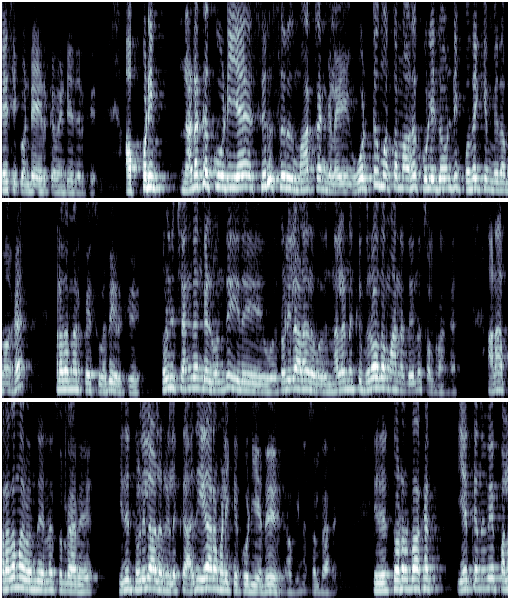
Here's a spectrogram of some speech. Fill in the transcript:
பேசிக்கொண்டே இருக்க வேண்டியது இருக்கு. அப்படி நடக்கக்கூடிய சிறு சிறு மாற்றங்களை ஒட்டுமொத்தமாக குழி தோண்டி புதைக்கும் விதமாக பிரதமர் பேசுவது இருக்கு. தொழிற்சங்கங்கள் வந்து இது தொழிலாளர் நலனுக்கு விரோதமானதுன்னு சொல்றாங்க. ஆனா பிரதமர் வந்து என்ன சொல்றாரு? இது தொழிலாளர்களுக்கு அதிகாரம் அளிக்கக்கூடியது அப்படின்னு சொல்றாரு. இது தொடர்பாக ஏற்கனவே பல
